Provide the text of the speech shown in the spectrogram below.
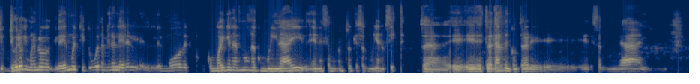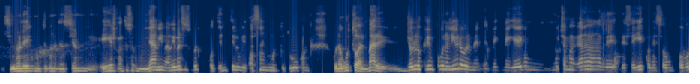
yo, creo que, por ejemplo, leer multitud también es leer el, modo de cómo alguien arma una comunidad y en ese momento en que esa comunidad no existe. O sea, es tratar de encontrar esa comunidad y si uno lee con un tipo de atención, es el rato esa comunidad. A mí, a mí me parece súper potente lo que pasa en multitud con, con Augusto Dalmar. Yo lo escribí un poco en el libro, pero me, quedé con muchas más ganas de, de, seguir con eso un poco.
